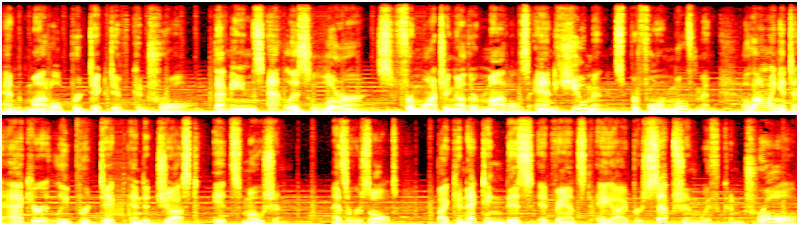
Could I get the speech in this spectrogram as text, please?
and model predictive control. That means Atlas learns from watching other models and humans perform movement, allowing it to accurately predict and adjust its motion. As a result, by connecting this advanced AI perception with control,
